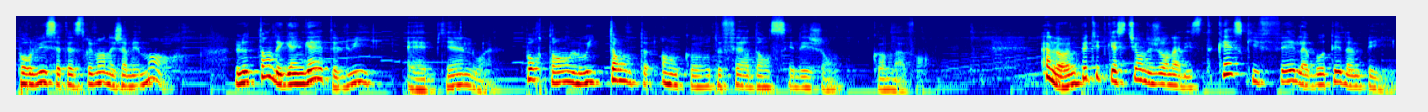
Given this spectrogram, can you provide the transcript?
Pour lui, cet instrument n'est jamais mort. Le temps des guinguettes, lui, est bien loin. Pourtant, Louis tente encore de faire danser les gens comme avant. Alors, une petite question du journaliste. Qu'est-ce qui fait la beauté d'un pays?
